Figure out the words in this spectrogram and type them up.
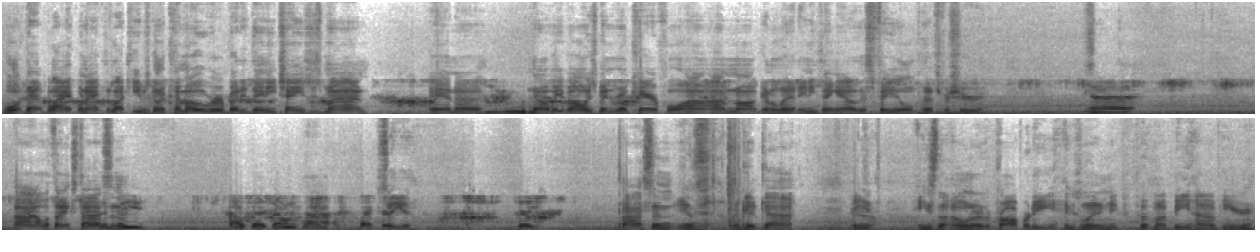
one, that black one acted like he was going to come over, but then he changed his mind. And uh, no, we've always been real careful. I, I'm not going to let anything out of this field. That's for sure. Uh, All right. Well, thanks, Tyson. Me- Okay, Tony. All right. Back See you. See. Tyson is a good guy. He he's the owner of the property who's letting me put my beehive here,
